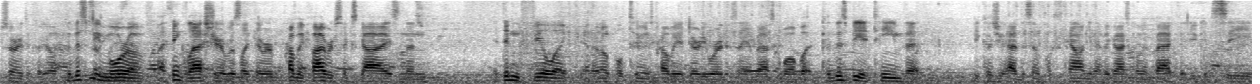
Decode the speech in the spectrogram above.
Sorry to cut you off. Could this be more of? I think last year was like there were probably five or six guys, and then it didn't feel like. And I know is probably a dirty word to say in basketball, but could this be a team that, because you had this influx of talent, you had the guys coming back, that you could see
